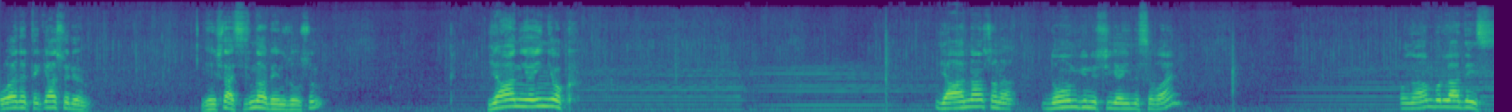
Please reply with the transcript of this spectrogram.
Bu arada tekrar söylüyorum. Gençler sizin de haberiniz olsun. Yarın yayın yok. Yarından sonra doğum günüsü yayınısı var. O zaman buralardayız.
